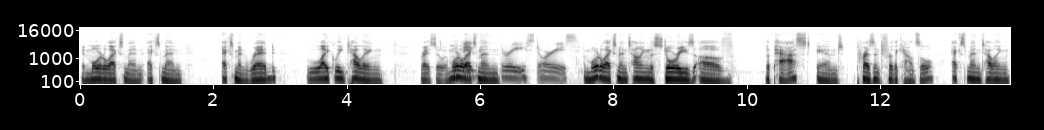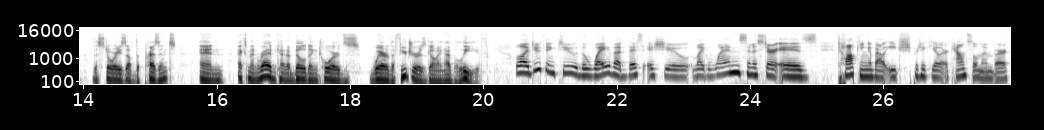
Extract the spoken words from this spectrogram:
Immortal X-Men, X-Men, X-Men Red likely telling right so Immortal X-Men Three stories. Immortal X Men telling the stories of the past and present for the Council, X Men telling the stories of the present, and X Men Red kind of building towards where the future is going, I believe. Well, I do think too the way that this issue, like when Sinister is talking about each particular council member,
